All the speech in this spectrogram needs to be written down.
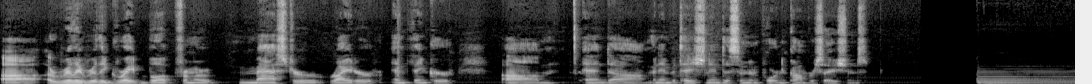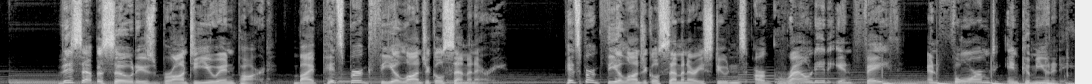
uh, a really, really great book from a master writer and thinker, um, and um, an invitation into some important conversations. This episode is brought to you in part by Pittsburgh Theological Seminary. Pittsburgh Theological Seminary students are grounded in faith and formed in community.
